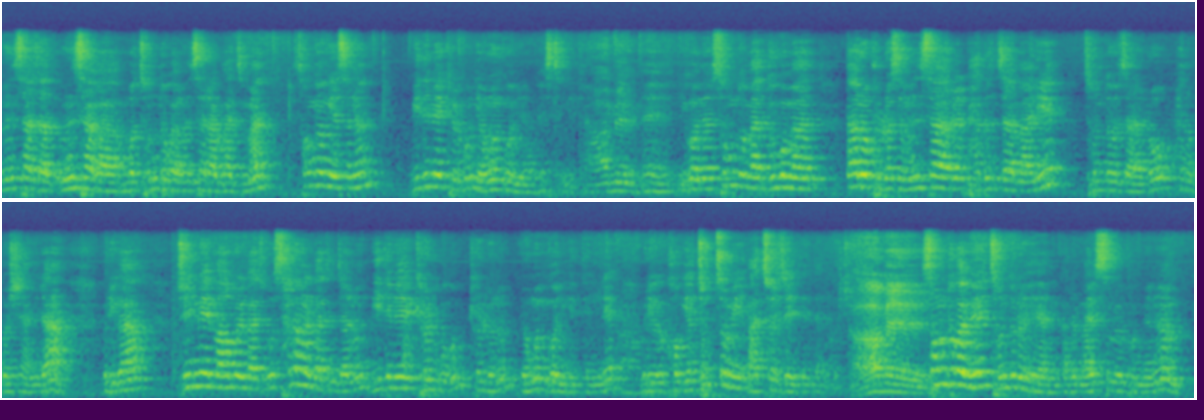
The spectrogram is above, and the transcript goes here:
은사자 은사가 뭐 전도가 은사라고 하지만 성경에서는 믿음의 결국 영원권이라고 했습니다. 아멘. 네, 이거는 성도만 누구만 따로 불러서 은사를 받은 자만이 전도자로 하는 것이 아니라 우리가 주님의 마음을 가지고 사랑을 가진 자는 믿음의 결국은 결론은 영원권이기 때문에 우리가 거기에 초점이 맞춰져야 된다는 거죠. 아멘. 성도가 왜 전도를 해야 하는가를 말씀을 보면은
